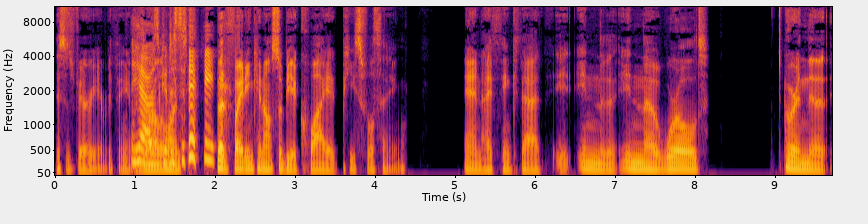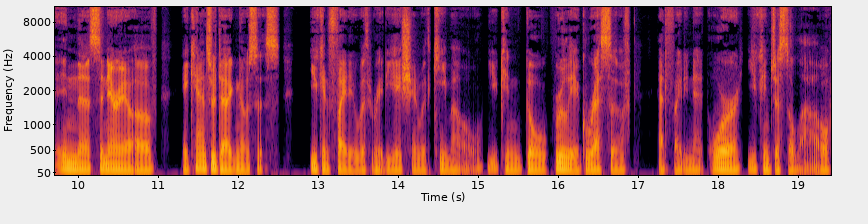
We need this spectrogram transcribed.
this is very everything Yeah, I was going to say. but fighting can also be a quiet peaceful thing and i think that in the in the world or in the in the scenario of a cancer diagnosis you can fight it with radiation with chemo you can go really aggressive at fighting it or you can just allow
